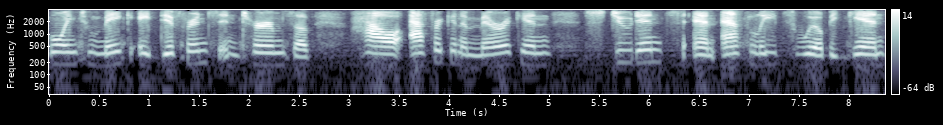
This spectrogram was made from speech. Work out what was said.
going to make a difference in terms of how African American students and athletes will begin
